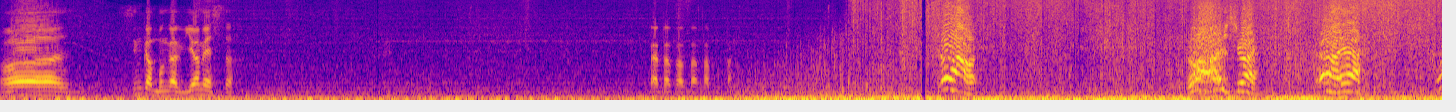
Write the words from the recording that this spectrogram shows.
와, 순간 뭔가 위험했어. 빨빨빨빨빨빨. 으아! 와, 씨발! 야, 야! 오!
